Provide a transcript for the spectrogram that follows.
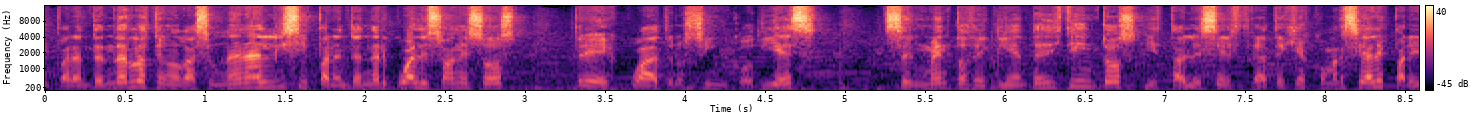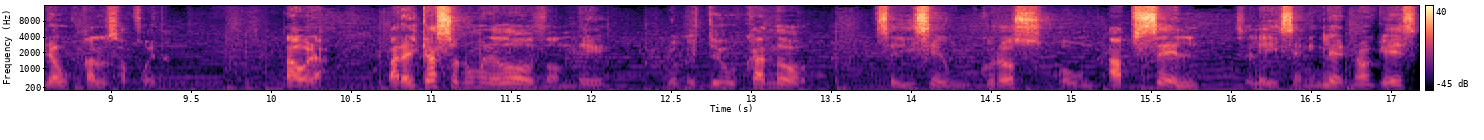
Y para entenderlos tengo que hacer un análisis para entender cuáles son esos 3, 4, 5, 10 segmentos de clientes distintos y establecer estrategias comerciales para ir a buscarlos afuera. Ahora, para el caso número 2, donde lo que estoy buscando se dice un cross o un upsell, se le dice en inglés, ¿no? Que es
